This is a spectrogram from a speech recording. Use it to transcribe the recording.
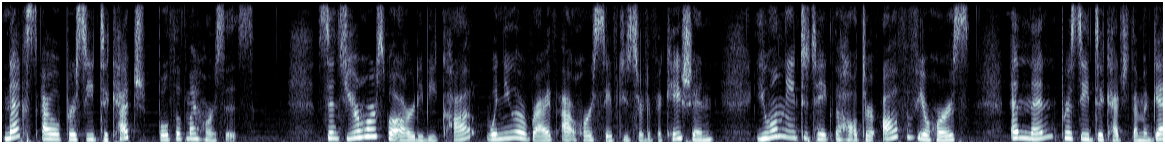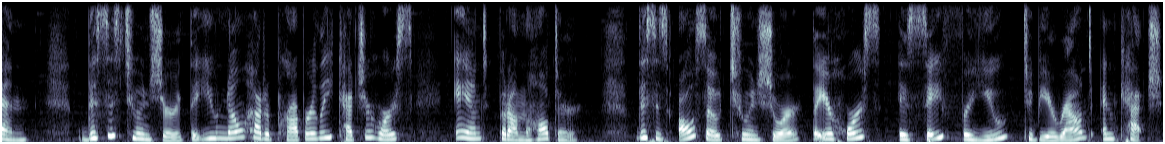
Next, I will proceed to catch both of my horses. Since your horse will already be caught when you arrive at horse safety certification, you will need to take the halter off of your horse and then proceed to catch them again. This is to ensure that you know how to properly catch your horse and put on the halter. This is also to ensure that your horse is safe for you to be around and catch,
